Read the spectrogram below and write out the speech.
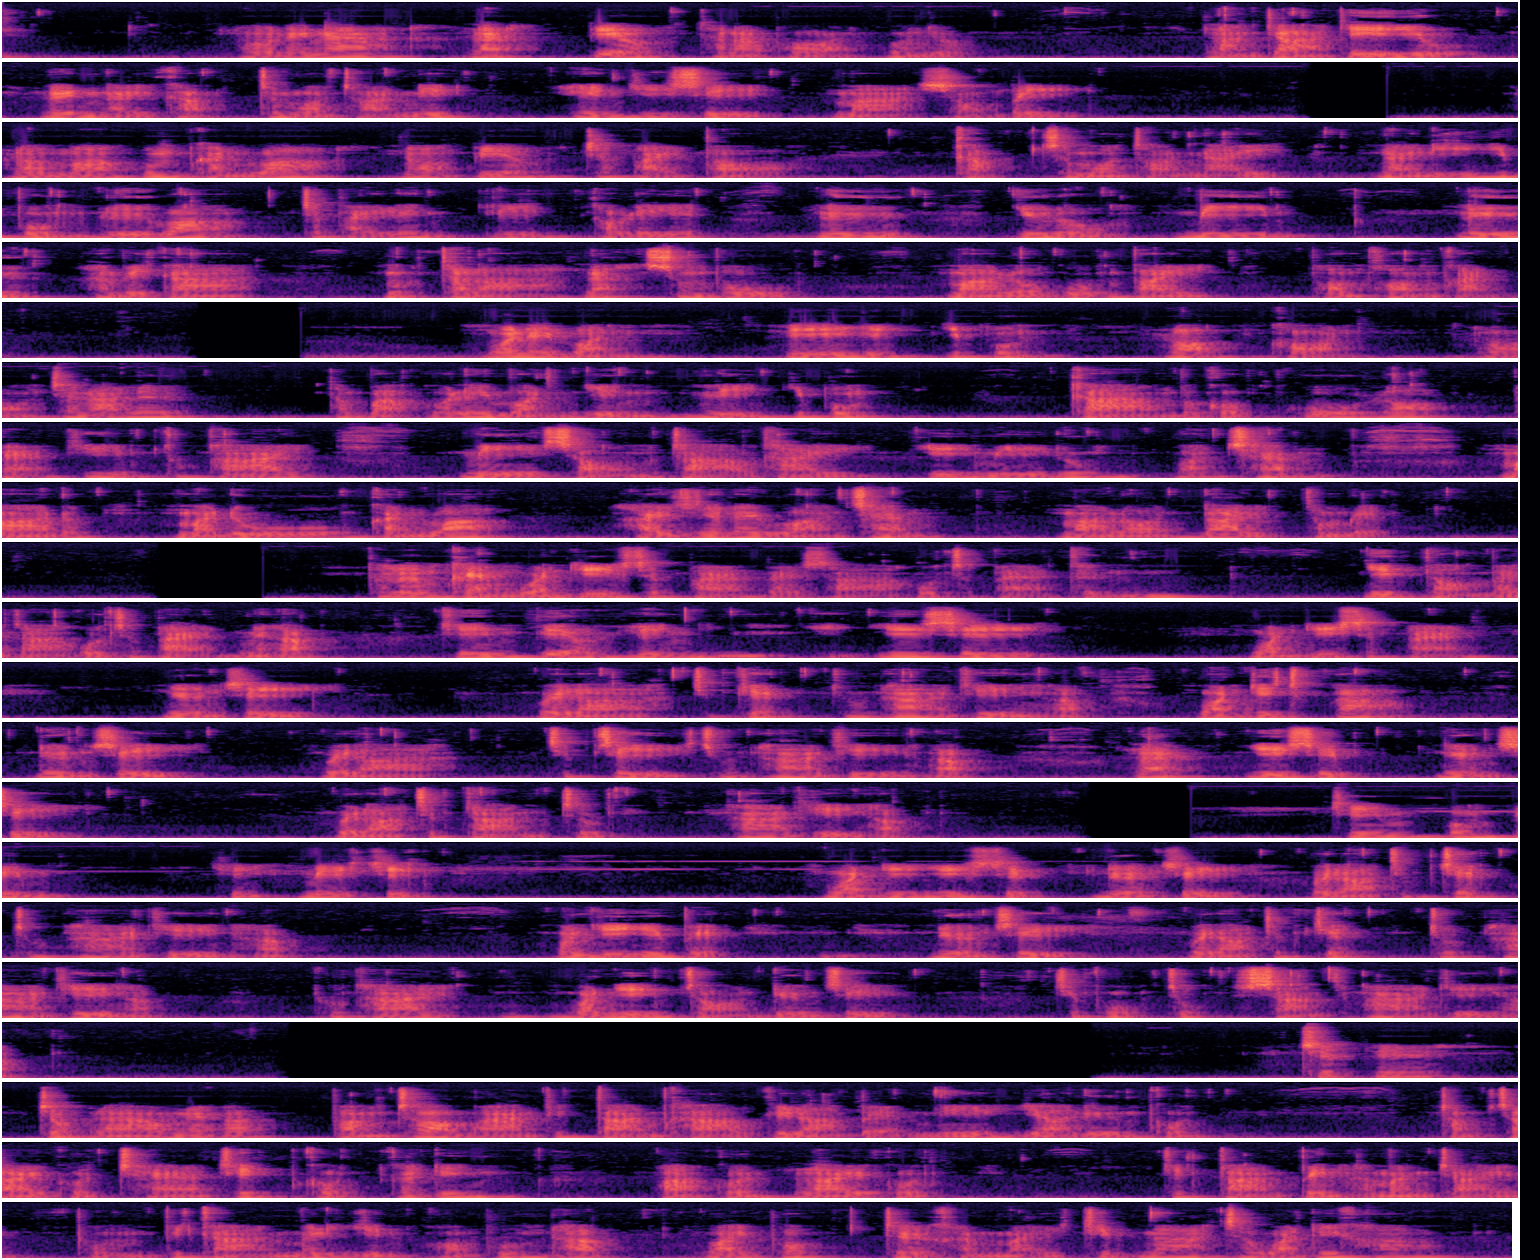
โรเลนาและเปี้ยวธนาพรคนอยู่ หลังจากที่อยู่เล่นในกับสโมสรนี้ NEC มา 2 ปี เรามาคุมกันว่าน้องเปี้ยวจะไปต่อ กับสโมสรไหนในลีกญี่ปุ่น หรือว่าจะไปเล่นลีกเกาหลีหรือยุโรปบีม หรืออเมริกา นุทลาและชมพู มาลงคุมไปพร้อมๆกันวอลเลย์บอลลีกญี่ปุ่น รอบก่อนรองชนะเลิศตำบักวอลเลย์บอลหญิงลีกญี่ปุ่น กลางประกบคู่รอบ 8 ทีมทุกท้าย มีสองสาวไทยที่มีรุ่งหวันแชมป์มาดูมาดูกันว่าใครจะได้หวานแชมป์มาลอนได้สำเร็จ ถ้าเริ่มแข่งวันที่ 18เมษายน68ถึง 22เมษายน68นะครับ ทีมเปี้ยวเอง EC วันที่ 18 เดือน 4 เวลา 17.5นาทีนะครับ วันที่ 19 เดือน 4 เวลา 14.5นาทีนะครับ และ 20 เดือน 4 เวลา 13.5นาทีครับ ทีมปมปิมฮิเมจิกวันที่ 20 เดือน 4 เวลา 17.5นาทีนะครับ วันที่ 21 เดือน 4 เวลา 17.5นาทีครับ ทุกท้ายวันที่ 22 เดือน 4 16.35นาทีครับ คลิปนี้จบแล้วนะครับ ฟังชอบอ่านติดตามข่าวกีฬาแบบนี้ อย่าลืมกดทำใจกดแชร์ชิปกดกระดิ่งฝากกดไลค์กด ติดตามเป็นกำลังใจ ผมพิการไม่ได้ยินของพุ่มทับ ไว้พบเจอกันใหม่ทริปหน้าสวัสดีครับ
